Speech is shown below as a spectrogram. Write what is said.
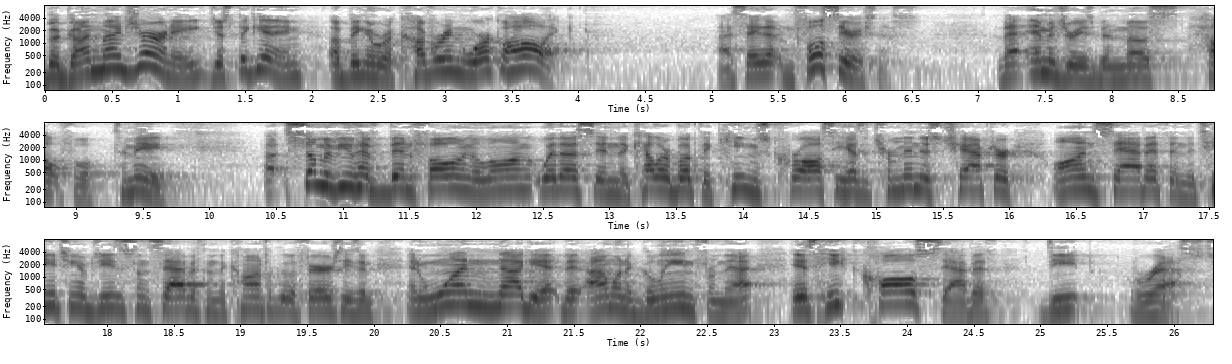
begun my journey, just beginning, of being a recovering workaholic, I say that in full seriousness. That imagery has been most helpful to me. Uh, some of you have been following along with us in the Keller book, The King's Cross. He has a tremendous chapter on Sabbath and the teaching of Jesus on Sabbath and the conflict with the Pharisees. And, and one nugget that I want to glean from that is he calls Sabbath deep rest.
